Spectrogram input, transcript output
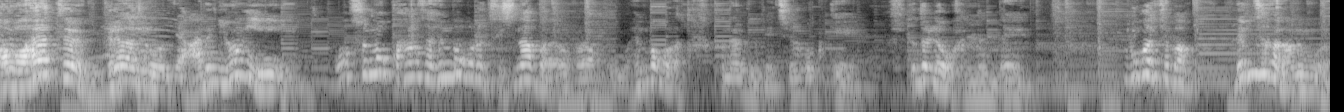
어뭐 하여튼 그래가지고 아는 형이 어, 술 먹고 항상 햄버거를 드시나 봐요. 그래갖고 햄버거를 딱 그날 이제 즐겁게 뜯으려고 갔는데 뭐가 이렇게 막 냄새가 나는 거야.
